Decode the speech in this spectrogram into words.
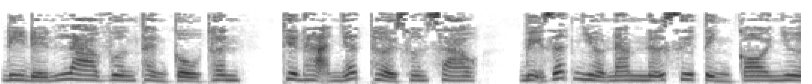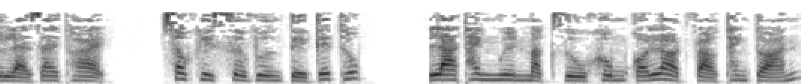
đi đến La Vương Thành cầu thân, thiên hạ nhất thời xôn xao, bị rất nhiều nam nữ si tình coi như là giai thoại. Sau khi sơ vương tế kết thúc, La Thanh Nguyên mặc dù không có lọt vào thanh toán,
